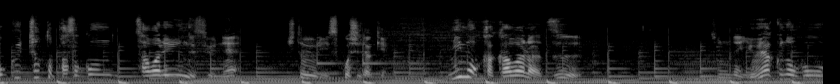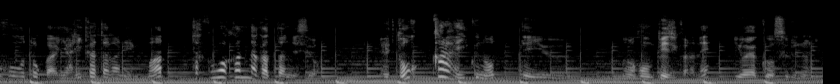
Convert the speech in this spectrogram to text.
僕ちょっとパソコン触れるんですよね。人より少しだけ。にもかかわらず、そのね、予約の方法とかやり方がね、全く分かんなかったんですよ。え、どっから行くのっていう、のホームページからね、予約をするのに。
